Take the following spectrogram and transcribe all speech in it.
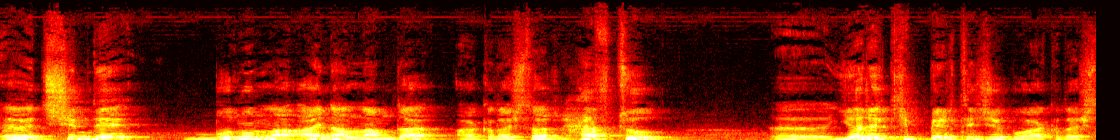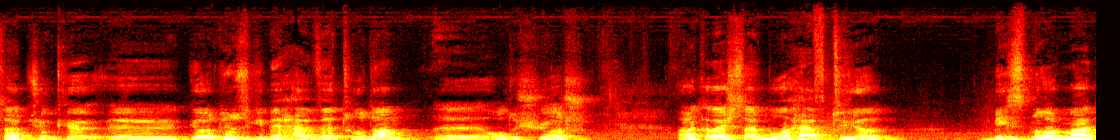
Evet şimdi bununla aynı anlamda arkadaşlar have to e, yarı kip belirtici bu arkadaşlar. Çünkü e, gördüğünüz gibi have ve to'dan e, oluşuyor. Arkadaşlar bu have to'yu biz normal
